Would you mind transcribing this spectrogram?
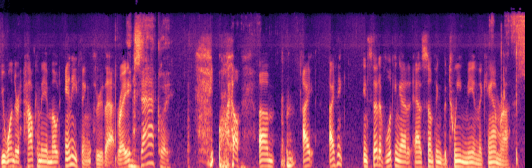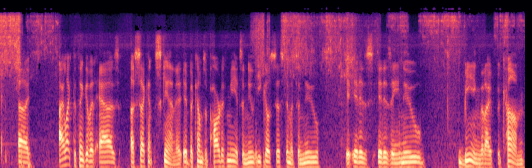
you wonder how can they emote anything through that, right? Exactly. Well, um, I I think instead of looking at it as something between me and the camera, uh, I like to think of it as a second skin. It, it becomes a part of me. It's a new ecosystem. It's a new. It, it is it is a new being that I've become,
